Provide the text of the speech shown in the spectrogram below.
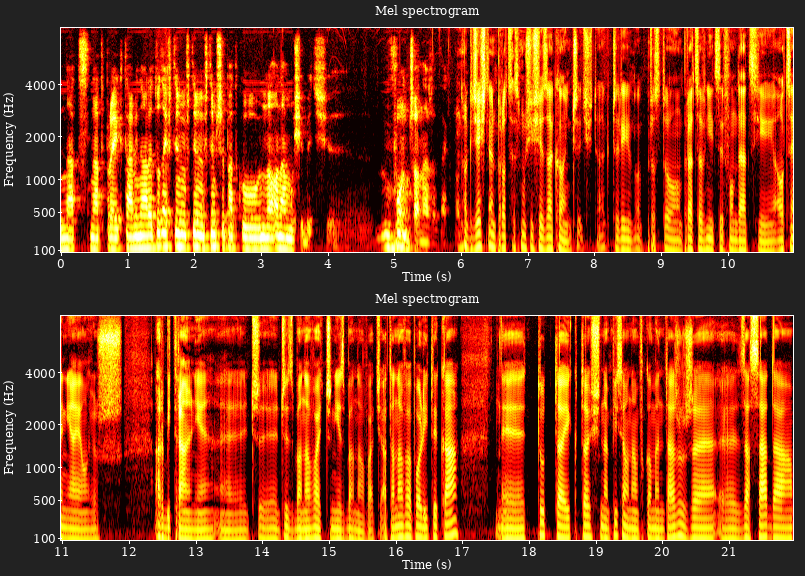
nad, nad projektami, no ale tutaj w tym, w tym, w tym przypadku no ona musi być e, włączona, że tak powiem. No gdzieś ten proces musi się zakończyć, tak? Czyli po prostu pracownicy fundacji oceniają już arbitralnie, e, czy, czy zbanować, czy nie zbanować. A ta nowa polityka, tutaj ktoś napisał nam w komentarzu, że zasada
